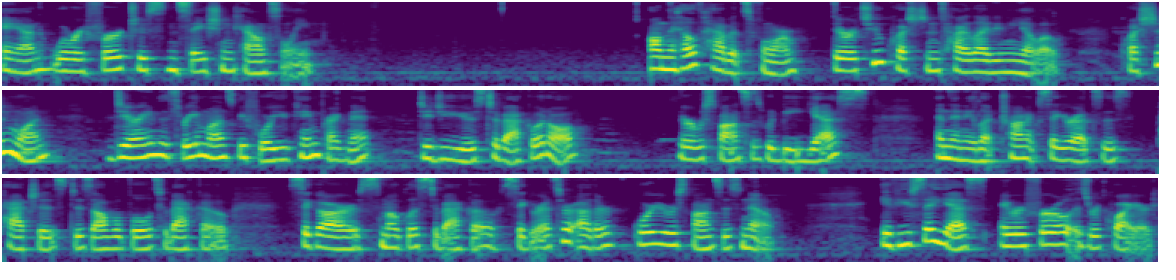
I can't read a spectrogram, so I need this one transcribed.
and will refer to cessation counseling. On the health habits form, there are two questions highlighted in yellow. Question 1 During the three months before you came pregnant, did you use tobacco at all? Your responses would be yes, and then electronic cigarettes, patches, dissolvable tobacco, cigars, smokeless tobacco, cigarettes, or other, or your response is no. If you say yes, a referral is required.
